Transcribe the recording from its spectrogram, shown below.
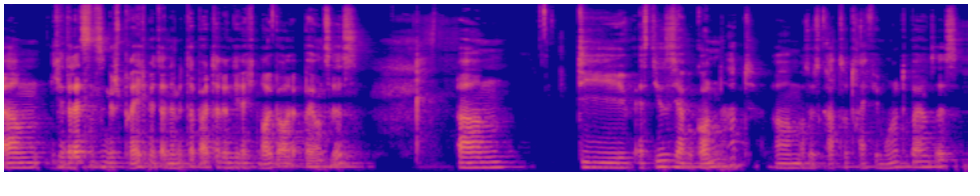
Ähm, ich hatte letztens ein Gespräch mit einer Mitarbeiterin, die recht neu bei, bei uns ist, ähm, die erst dieses Jahr begonnen hat, ähm, also jetzt gerade so drei, vier Monate bei uns ist,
